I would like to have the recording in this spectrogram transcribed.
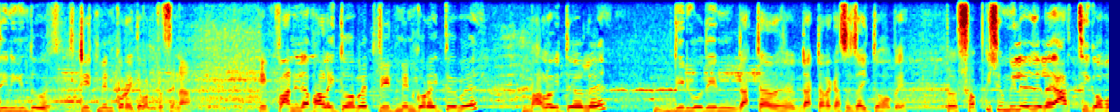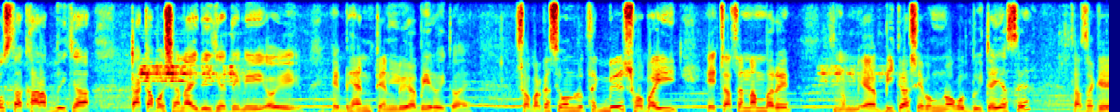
তিনি কিন্তু ট্রিটমেন্ট করাইতে পারতেছে না। এই পানিটা ফালাইতে হবে ট্রিটমেন্ট করাইতে হবে ভালো হইতে হলে দীর্ঘদিন ডাক্তার ডাক্তারের কাছে যাইতে হবে। তো সব কিছু মিলে গেলে আর্থিক অবস্থা খারাপ দেখা, টাকা পয়সা নাই দেখে তিনি ওই ভ্যান ট্যান লইয়া বের হইতে হয়। সবার কাছে অনুরোধ থাকবে, সবাই এই চাচার নাম্বারে বিকাশ এবং নগদ দুইটাই আছে, চাচাকে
